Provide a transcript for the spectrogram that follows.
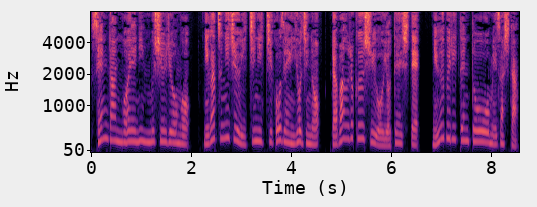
船団護衛任務終了後、2月21日午前4時のラバウル空襲を予定して、ニューブリテン島を目指した。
